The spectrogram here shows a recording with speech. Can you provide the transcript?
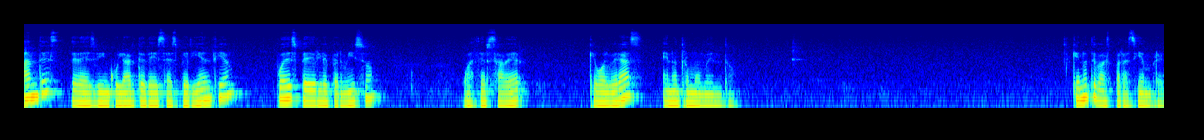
Antes de desvincularte de esa experiencia, puedes pedirle permiso o hacer saber que volverás en otro momento. Que no te vas para siempre.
